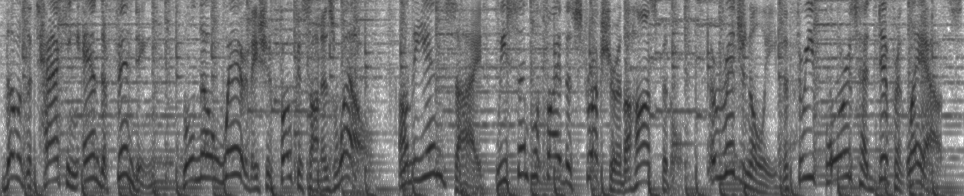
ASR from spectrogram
Those attacking and defending will know where they should focus on as well. On the inside, we simplified the structure of the hospital. Originally, the three floors had different layouts,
